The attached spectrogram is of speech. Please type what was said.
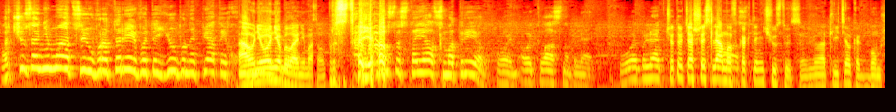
А чё за анимации у вратарей в этой ёбаной пятой хуйне? А у него не было анимации, он просто стоял. Он просто стоял, смотрел. Ой, ой, классно, блядь. Ой, блядь. Что-то у тебя 6 лямов как-то не чувствуется. Он отлетел как бомж.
